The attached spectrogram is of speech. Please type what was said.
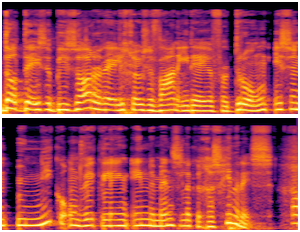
dat deze bizarre religieuze waanideeën verdrong, is een unieke ontwikkeling in de menselijke geschiedenis. Oh.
